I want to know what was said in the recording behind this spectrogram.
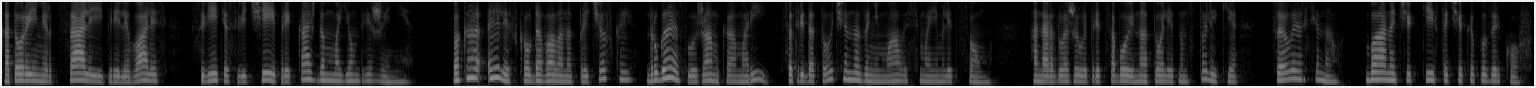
которые мерцали и переливались в свете свечей при каждом моем движении. Пока Элис колдовала над прической, другая служанка Мари сосредоточенно занималась моим лицом. Она разложила перед собой на туалетном столике целый арсенал баночек, кисточек и пузырьков.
